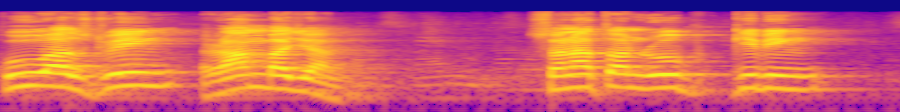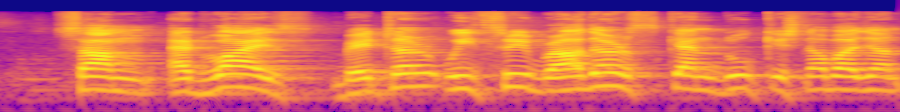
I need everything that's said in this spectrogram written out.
who was doing Ram Bhajan, Sanatan Rup giving some advice, better we three brothers can do Krishna Bhajan.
